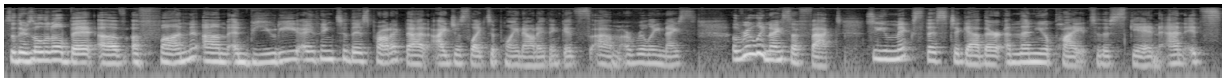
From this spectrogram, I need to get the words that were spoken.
So there's a little bit of, of fun um, and beauty, I think, to this product that I just like to point out. I think it's um, a really nice, a really nice effect. So you mix this together and then you apply it to the skin and it's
